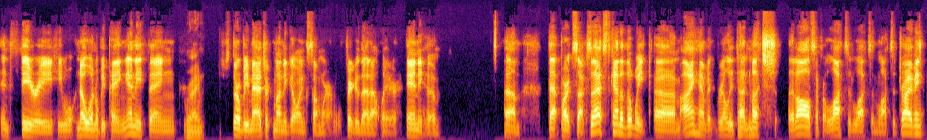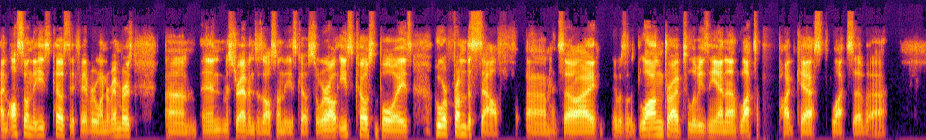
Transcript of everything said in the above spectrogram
in theory he will no one will be paying anything right. There'll be magic money going somewhere. We'll figure that out later. Anywho, um, that part sucks. So that's kind of the week. Um, I haven't really done much at all, except for lots and lots and lots of driving. I'm also on the East Coast, if everyone remembers. Um, and Mr. Evans is also on the East Coast. So we're all East Coast boys who are from the South. Um, and so I, it was a long drive to Louisiana, lots of podcasts, lots of uh,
